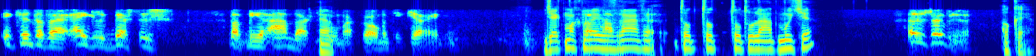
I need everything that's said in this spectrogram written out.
ik vind dat daar eigenlijk best eens wat meer aandacht Ja. voor mag komen dit jaar. Jack, mag ik nog even vragen, tot, tot, tot hoe laat moet je? Uh, zeven uur. Oké.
